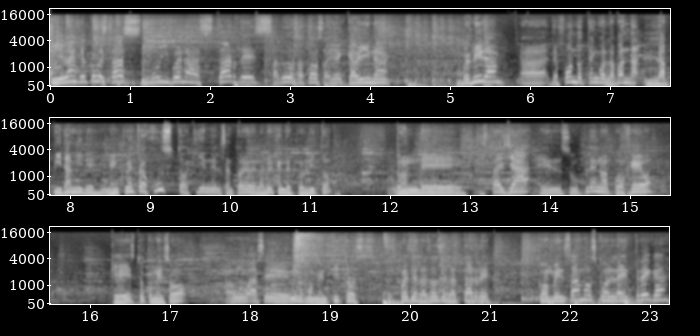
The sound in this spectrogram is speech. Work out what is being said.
Miguel Ángel, ¿cómo estás? Muy buenas tardes. Saludos a todos allá en cabina. Pues mira, ah, de fondo tengo la banda La Pirámide. Me encuentro justo aquí en el santuario de la Virgen del Pueblito, donde está ya en su pleno apogeo, que esto comenzó aún hace unos momentitos después de las 2 de la tarde. Comenzamos con la entrega,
